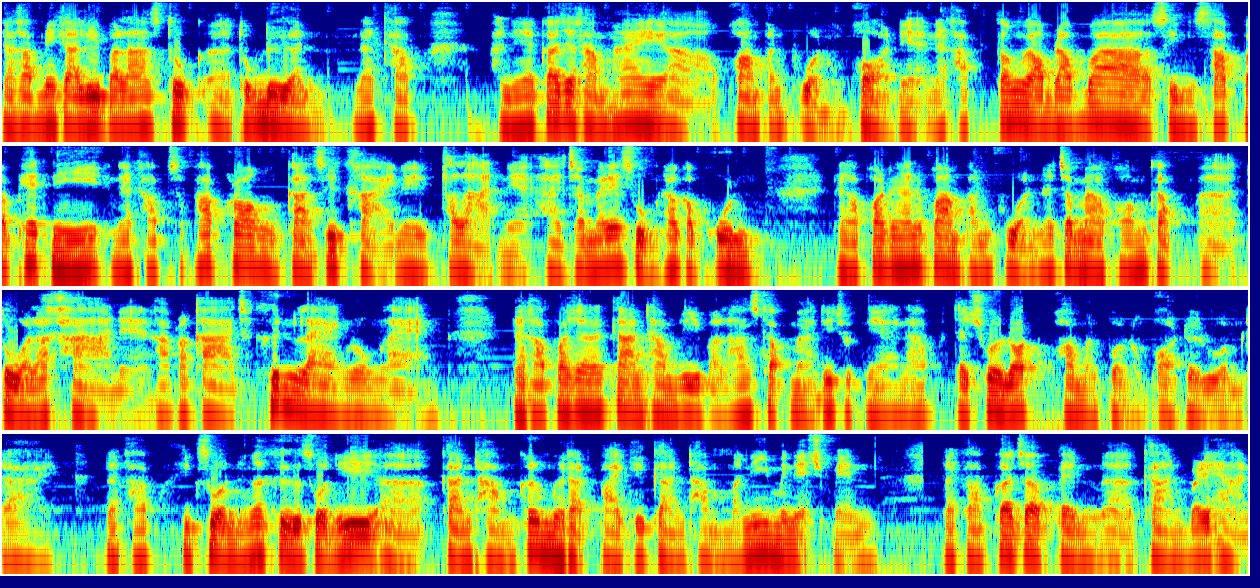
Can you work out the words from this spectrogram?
นะครับมีการ rebalance ทุกเอ่อทุกเดือนนะครับอันนี้ก็จะทำให้ความผันผวนของพอร์ตเนี่ยนะครับต้องยอมรับว่าสินทรัพย์ประเภทนี้นะครับสภาพคล่องการซื้อขายในตลาดเนี่ยอาจจะไม่ได้สูงเท่ากับหุ้นนะครับเพราะฉะนั้นความผันผวนจะมาพร้อมกับตัวราคาเนี่ยครับราคาจะขึ้นแรงลงแรงนะครับเพราะฉะนั้นการทำรีบาลานซ์กลับมาที่จุดนี้นะครับจะช่วยลดความผันผวนของพอร์ตโดยรวมได้นะครับอีกส่วนหนึ่งก็คือส่วนที่การทำเครื่องมือถัดไปคือการทำ money management นะครับก็จะเป็นการบริหาร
